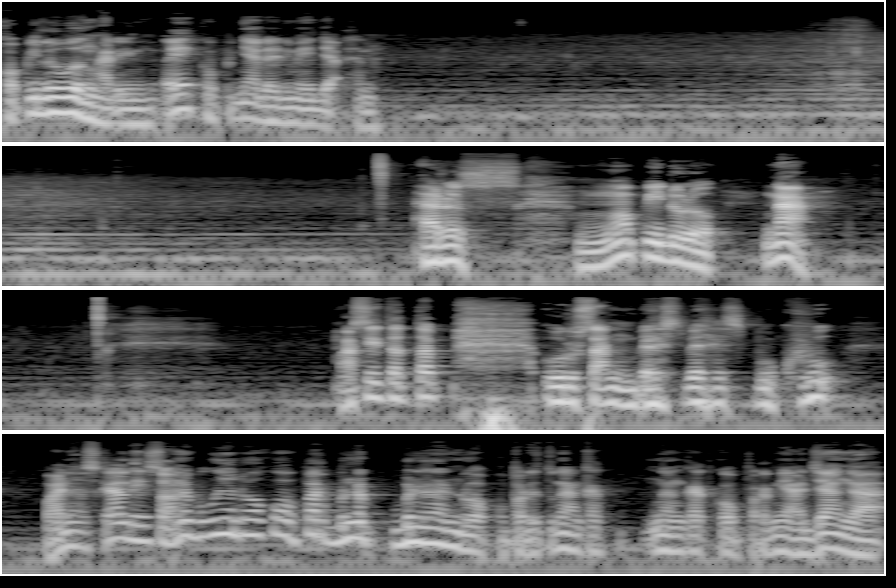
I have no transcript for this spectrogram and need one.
Kopi luweng hari ini. Eh, kopinya ada di meja sana. Harus ngopi dulu. Nah, masih tetap urusan beres-beres buku banyak sekali. Soalnya bukunya dua koper, bener beneran dua koper itu ngangkat ngangkat kopernya aja nggak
